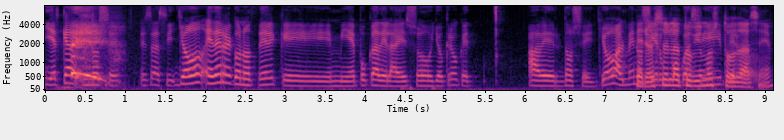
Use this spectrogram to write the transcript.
Y es que, no sé, es así. Yo he de reconocer que en mi época de la ESO, yo creo que. A ver, no sé, yo al menos. Pero sí eso un la poco así, tuvimos pero- todas, ¿eh?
